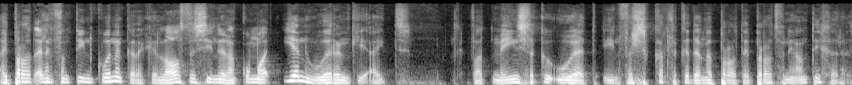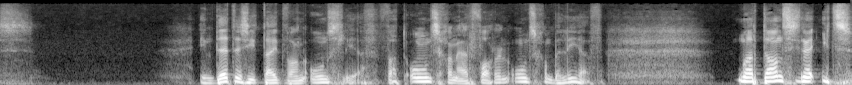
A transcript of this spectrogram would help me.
Hy praat eintlik van 10 koninkryke. Laaste sien jy dan kom maar een horingkie uit wat menslike oë het en verskriklike dinge praat. Hy praat van die anti-kris. En dit is die tyd waarin ons leef, wat ons gaan ervaar en ons gaan beleef. Maar dan sien hy iets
